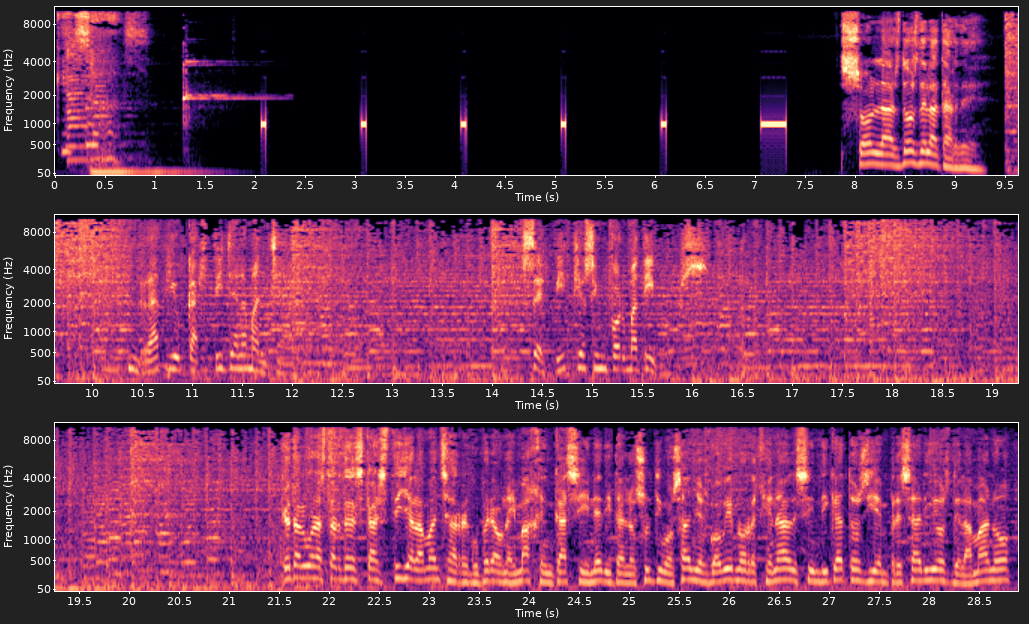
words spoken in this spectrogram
Quizás. Son las 2 de la tarde. Radio Castilla-La Mancha. Servicios informativos. ¿Qué tal? Buenas tardes. Castilla-La Mancha recupera una imagen casi inédita en los últimos años. Gobierno regional, sindicatos y empresarios de la mano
